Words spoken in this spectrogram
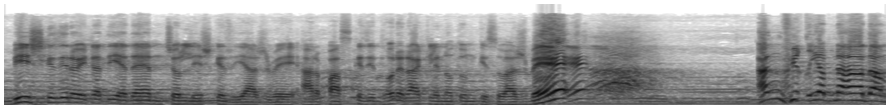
বিশ কেজির ওইটা দিয়ে দেন, চল্লিশ কেজি আসবে, আর পাঁচ কেজি ধরে রাখলে নতুন কিছু আসবে। আদম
